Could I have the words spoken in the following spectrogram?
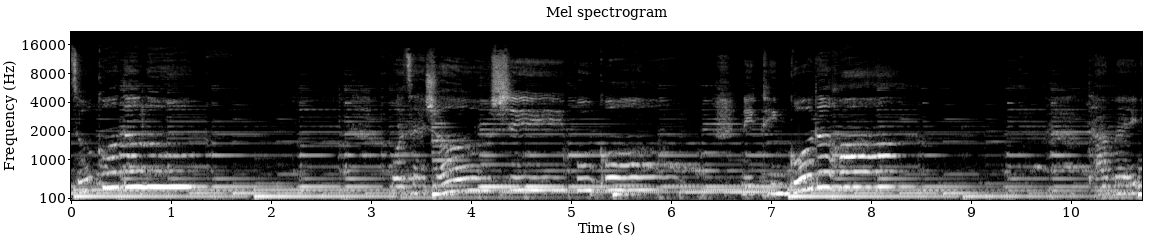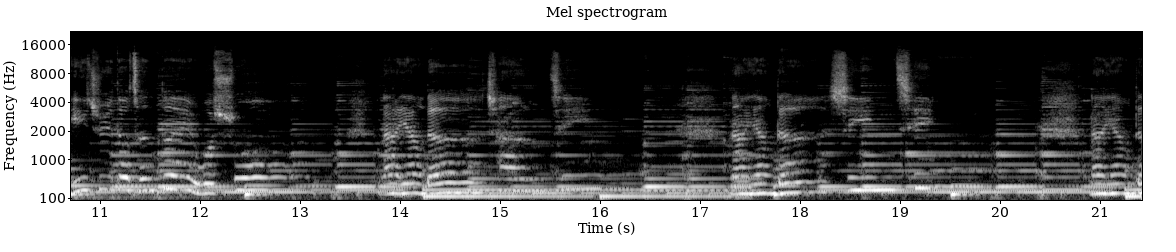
走过的路，我再熟悉不过。你听过的话，他每一句都曾对我说，那样的场景，那样的心情，那样的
